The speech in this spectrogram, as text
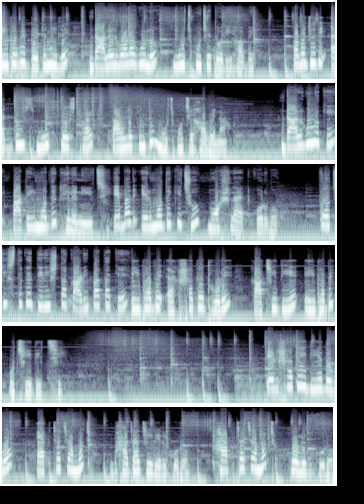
এইভাবে বেটে নিলে ডালের বড়াগুলো মুচমুচে তৈরি হবে। তবে যদি একদম স্মুথ পেস্ট হয়, তাহলে কিন্তু মুচমুচে হবে না। ডালগুলোকে বাটির মধ্যে ঢেলে নিয়েছি। এবার এর মধ্যে কিছু মশলা অ্যাড করব। পঁচিশ থেকে তিরিশটা কারি পাতাকে এইভাবে একসাথে ধরে কাচি দিয়ে এইভাবে কুচিয়ে দিচ্ছি। এর সাথেই দিয়ে দেবো এক চা চামচ ভাজা জিরের গুঁড়ো, হাফ চা চামচ হলুদ গুঁড়ো।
